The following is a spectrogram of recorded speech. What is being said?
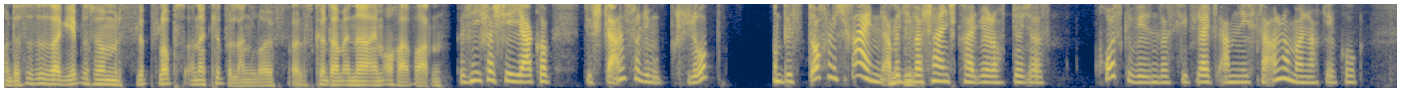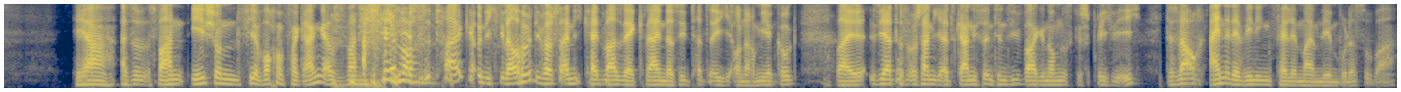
Und das ist das Ergebnis, wenn man mit Flipflops an der Klippe langläuft, weil das könnte am Ende einem auch erwarten. Was ich nicht verstehe, Jakob, du standst vor dem Club und bist doch nicht rein. Aber die Mhm. Wahrscheinlichkeit wäre doch durchaus groß gewesen, dass sie vielleicht am nächsten Tag auch nochmal nach dir guckt. Ja, also es waren eh schon vier Wochen vergangen, also es war nicht der Vier nächste Tag und ich glaube, die Wahrscheinlichkeit war sehr klein, dass sie tatsächlich auch nach mir guckt, weil sie hat das wahrscheinlich als gar nicht so intensiv wahrgenommen, das Gespräch wie ich. Das war auch einer der wenigen Fälle in meinem Leben, wo das so war.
